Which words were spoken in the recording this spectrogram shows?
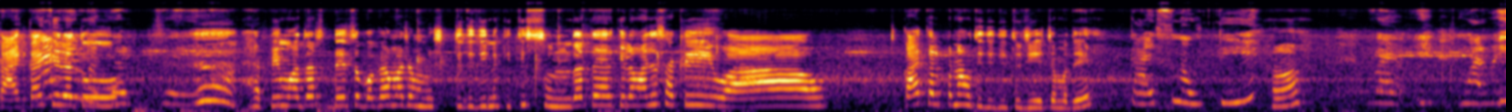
काय काय केलं तू? हॅपी मदर्स डेचं बघा माझ्या मिष्टी दिदीने किती सुंदर तयार केलं माझ्यासाठी. वाव काय कल्पना होती दीदी तुझी याच्यामध्ये? काहीच नव्हती. हां? हे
